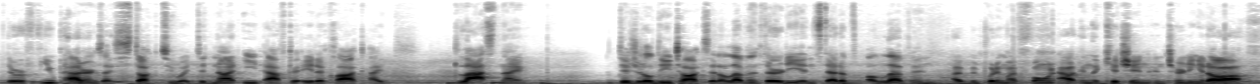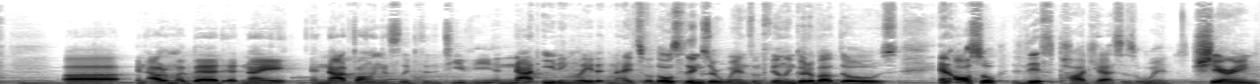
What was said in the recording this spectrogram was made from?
there were a few patterns I stuck to. I did not eat after 8 o'clock. I last night digital detox at 11:30 instead of 11. I've been putting my phone out in the kitchen and turning it off uh, and out of my bed at night and not falling asleep to the TV and not eating late at night. So those things are wins. I'm feeling good about those. And also, this podcast is a win. Sharing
